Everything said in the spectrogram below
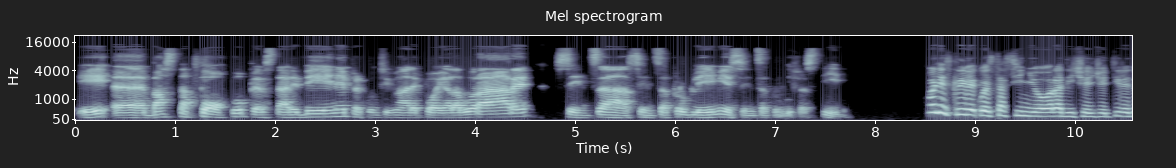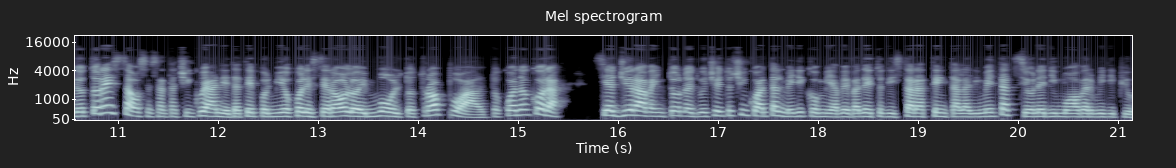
e eh, basta poco per stare bene, per continuare poi a lavorare senza, senza problemi e senza quindi fastidi. Poi le scrive questa signora, dice gentile dottoressa, ho 65 anni e da tempo il mio colesterolo è molto troppo alto. Quando ancora si aggirava intorno ai 250, il medico mi aveva detto di stare attenta all'alimentazione e di muovermi di più.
